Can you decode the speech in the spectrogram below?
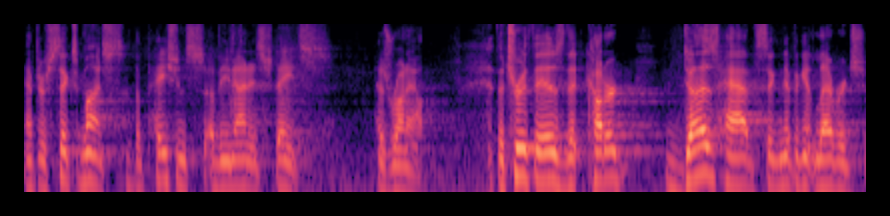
After six months, the patience of the United States has run out. The truth is that Qatar does have significant leverage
